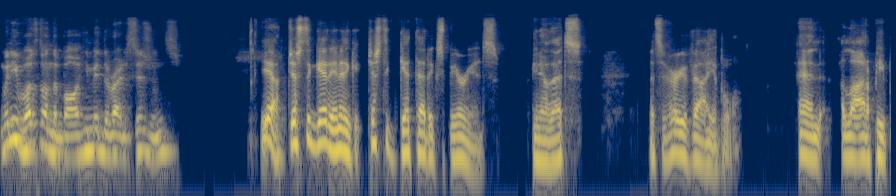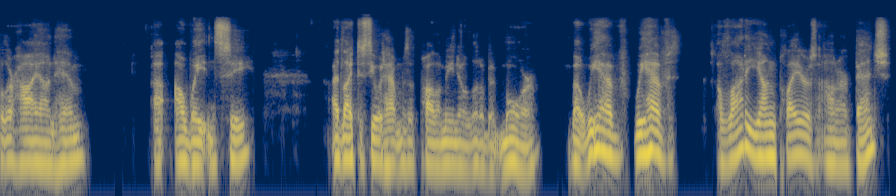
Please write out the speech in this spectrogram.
when he was on the ball, he made the right decisions. Yeah, just to get in and just to get that experience. You know, that's that's very valuable. And a lot of people are high on him. Uh, I'll wait and see. I'd like to see what happens with Palomino a little bit more. But we have we have a lot of young players on our bench,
